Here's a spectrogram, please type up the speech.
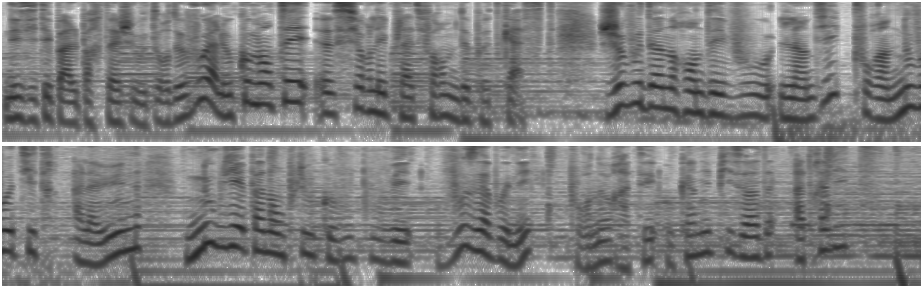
N'hésitez pas à le partager autour de vous, à le commenter euh, sur les plateformes de podcast. Je vous donne rendez-vous lundi pour un nouveau titre à la une. N'oubliez pas non plus que vous pouvez vous abonner pour ne rater aucun épisode. À très vite.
